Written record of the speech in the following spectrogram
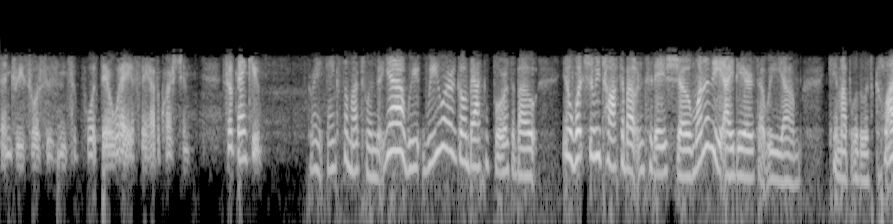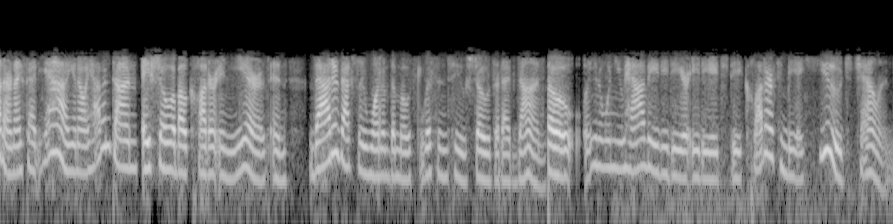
send resources and support their way if they have a question. So thank you. Great, thanks so much, Linda. Yeah, we we were going back and forth about you know what should we talk about in today's show. And One of the ideas that we um, came up with was clutter. And I said, yeah, you know, I haven't done a show about clutter in years. And that is actually one of the most listened to shows that I've done. So, you know, when you have ADD or ADHD, clutter can be a huge challenge.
